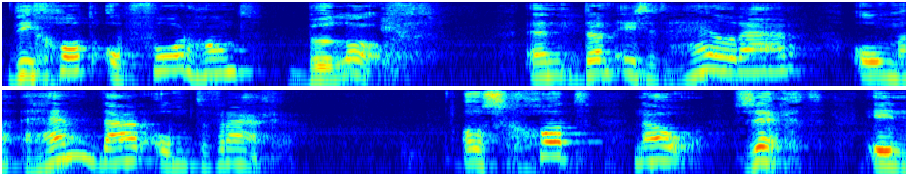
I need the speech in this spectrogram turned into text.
die God op voorhand belooft. En dan is het heel raar om hem daarom te vragen. Als God nou zegt in,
